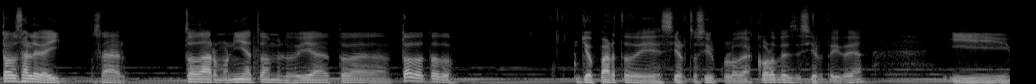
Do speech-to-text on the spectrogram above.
todo sale de ahí. O sea, toda armonía, toda melodía, toda. Todo, todo. Yo parto de cierto círculo de acordes, de cierta idea. Y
